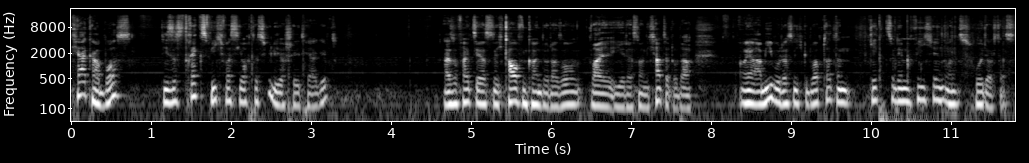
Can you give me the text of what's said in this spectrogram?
Kerkerboss, dieses Drecksviech, was hier auch das Hylia-Schild hergibt. Also falls ihr das nicht kaufen könnt oder so, weil ihr das noch nicht hattet oder euer Amiibo das nicht gedroppt hat, dann geht zu dem Viechchen und holt euch das.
